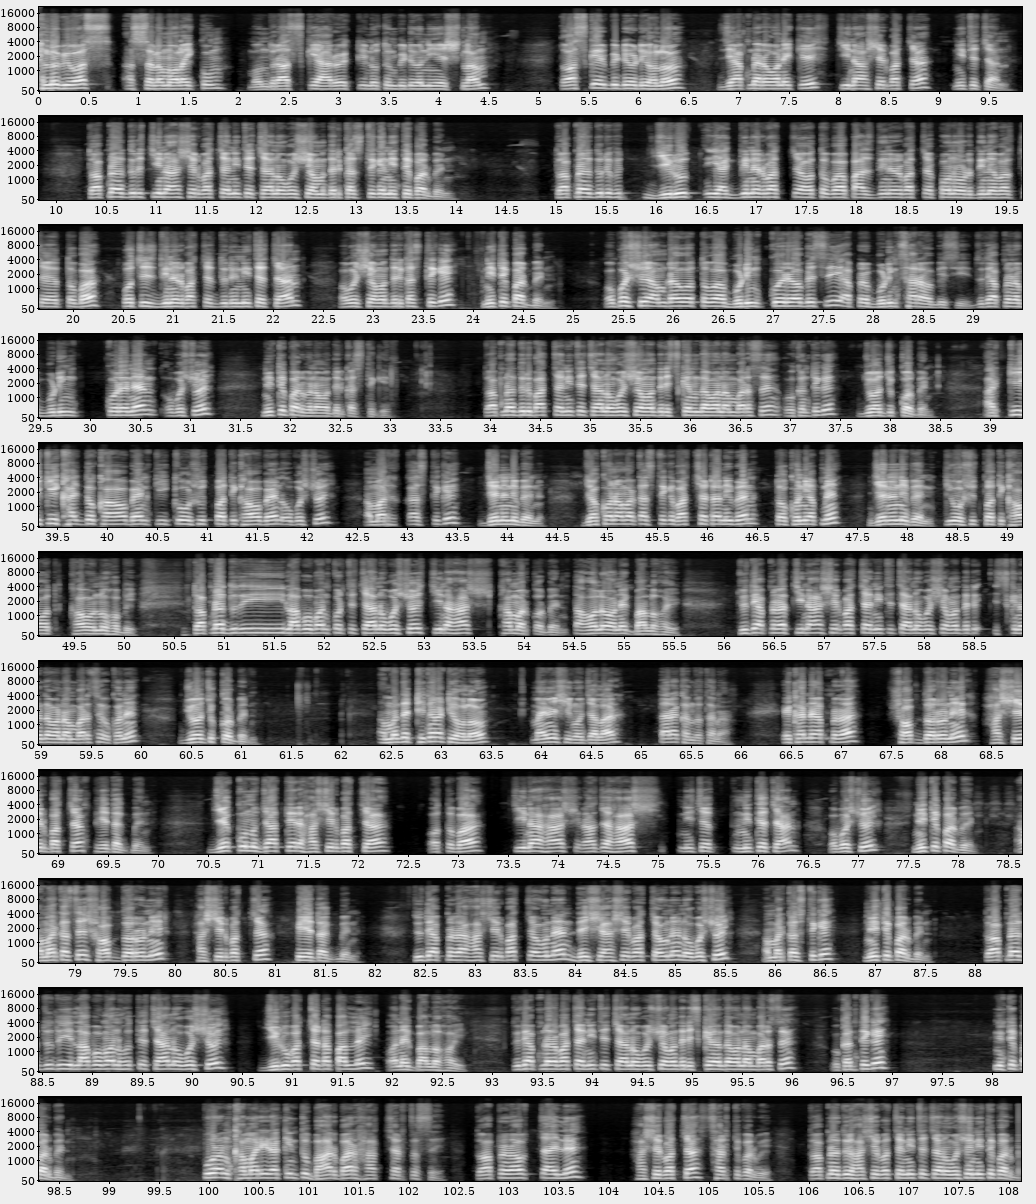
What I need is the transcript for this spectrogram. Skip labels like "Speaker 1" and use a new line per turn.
Hello বিওয়াস আসসালামু আলাইকুম। বন্ধুরা, আজকে আরও একটি নতুন ভিডিও নিয়ে এসলাম। তো আজকের ভিডিওটি হলো যে আপনারা অনেকেই চীনা হাঁসের বাচ্চা নিতে চান। তো আপনারা যদি চীনা হাঁসের বাচ্চা নিতে চান, অবশ্যই আমাদের কাছ থেকে নিতে পারবেন। তো আপনারা যদি জিরো একদিনের বাচ্চা অথবা পাঁচ দিনের বাচ্চা, পনেরো দিনের বাচ্চা অথবা পঁচিশ দিনের বাচ্চা যদি নিতে চান, অবশ্যই আমাদের কাছ থেকে নিতে পারবেন। অবশ্যই আমরা অথবা বোর্ডিং করেও বেশি, আপনার বোর্ডিং ছাড়াও বেশি। যদি আপনারা বোর্ডিং করে নেন, অবশ্যই নিতে পারবেন আমাদের কাছ থেকে। তো আপনারা যদি বাচ্চা নিতে চান, অবশ্যই আমাদের স্ক্রিনে দেওয়া নাম্বার আছে, ওখান থেকে যোগাযোগ করবেন। আর কি কি খাদ্য খাওয়াবেন, কি কী ওষুধপাতি খাওয়াবেন, অবশ্যই আমার কাছ থেকে জেনে নেবেন। যখন আমার কাছ থেকে বাচ্চাটা নেবেন, তখনই আপনি জেনে নেবেন কি ওষুধপাতি খাওয়া খাওয়ানো হবে। তো আপনারা যদি লাভবান করতে চান, অবশ্যই চীনা হাঁস খামার করবেন, তাহলে অনেক ভালো হয়। যদি আপনারা চীনা হাঁসের বাচ্চা নিতে চান, অবশ্যই আমাদের স্ক্রিনে দেওয়া নাম্বার আছে, ওখানে যোগাযোগ করবেন। আমাদের ঠিকানাটি হলো ময়মনসিংহ জেলার তারাকান্ত থানা। এখানে আপনারা সব ধরনের হাঁসের বাচ্চা পেয়ে থাকবেন। যে কোনো জাতের হাঁসের বাচ্চা অথবা চীনা হাঁস, রাজা হাঁস নিচে, নিতে চান, অবশ্যই নিতে পারবেন। আমার কাছে সব ধরনের হাঁসের বাচ্চা পেয়ে থাকবেন। যদি আপনারা হাঁসের বাচ্চাও নেন, দেশি হাঁসের বাচ্চাও নেন, অবশ্যই আমার কাছ থেকে নিতে পারবেন। তো আপনার যদি লাভবান হতে চান, অবশ্যই জিরু বাচ্চাটা পারলেই অনেক ভালো হয়। যদি আপনারা বাচ্চা নিতে চান, অবশ্যই আমাদের স্ক্রিনে দেওয়া নাম্বার আছে, ওখান থেকে নিতে পারবেন। পুরান খামারিরা কিন্তু বারবার হাত ছাড়তেছে। তো আপনারাও চাইলে হাঁসের বাচ্চা ছাড়তে পারবে। তো আপনারা যদি হাঁসের বাচ্চা নিতে চান, অবশ্যই নিতে পারবে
